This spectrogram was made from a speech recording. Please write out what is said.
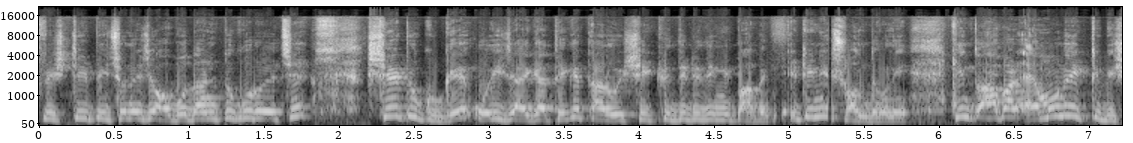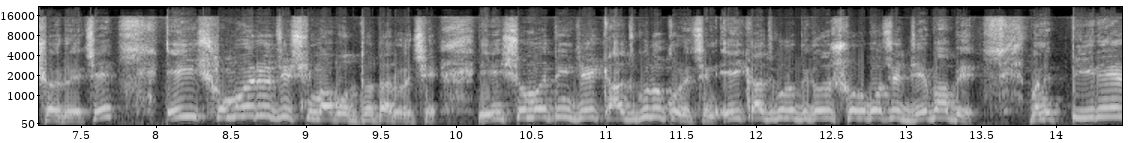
সৃষ্টির পিছনে যে অবদানটুকু রয়েছে, সেটুকুকে ওই জায়গা থেকে তার ওই স্বীকৃতিটি তিনি পাবেন। এটি নিয়ে সন্দেহ নেই। কিন্তু আবার এমনও একটি বিষয় রয়েছে, এই সময়েরও যে সীমাবদ্ধতা রয়েছে, এই সময় তিনি যে কাজগুলো করেছেন, এই কাজগুলো বিগত ষোলো বছর যেভাবে মানে পীরের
